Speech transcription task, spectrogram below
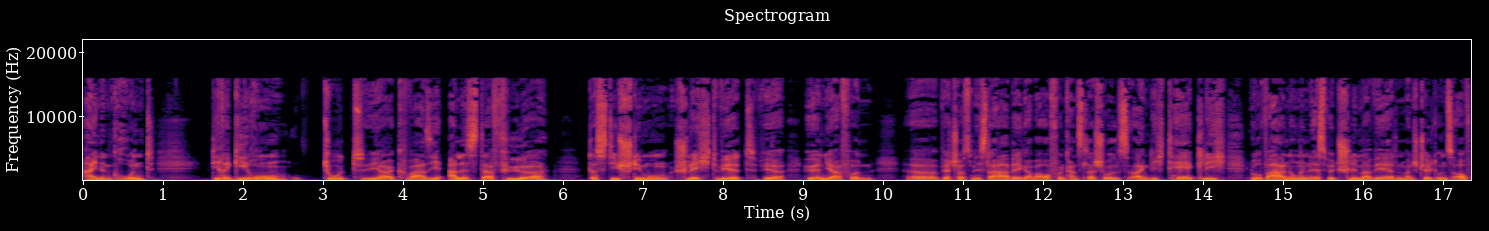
einen Grund. Die Regierung tut ja quasi alles dafür, dass die Stimmung schlecht wird. Wir hören ja von Wirtschaftsminister Habeck, aber auch von Kanzler Scholz eigentlich täglich nur Warnungen, es wird schlimmer werden, man stellt uns auf,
